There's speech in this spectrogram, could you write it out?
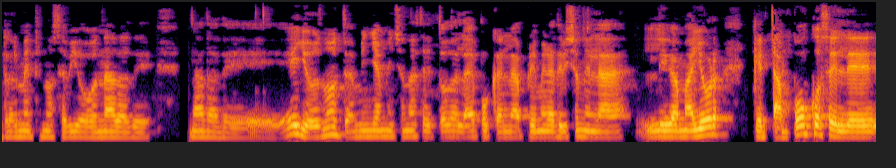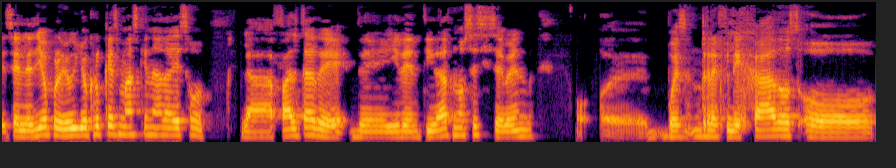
realmente no se vio nada de nada de ellos, ¿no? También ya mencionaste toda la época en la primera división en la Liga Mayor, que tampoco se le, se le dio, pero yo, yo creo que es más que nada eso, la falta de, de identidad, no sé si se ven pues reflejados o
